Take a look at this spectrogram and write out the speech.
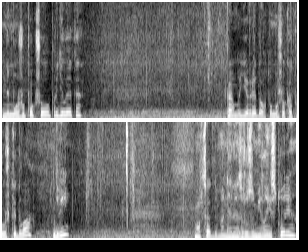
Не можу поки що оприділити. Певно, є в рядок, тому що катушки два, дві. Ну, це для мене незрозуміла історія,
